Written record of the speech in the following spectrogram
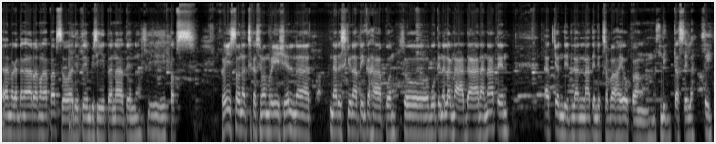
Yan, magandang araw mga Paps. So, dito yung bisita natin, no? si Paps Grayson at saka si Ma'am Rachel na na-rescue natin kahapon. So, buti na lang naadaanan natin. At yun, dinlan natin dito sa bahay upang mas ligtas sila. Kasi,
